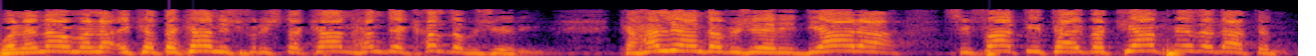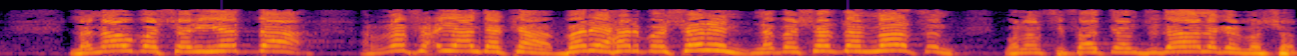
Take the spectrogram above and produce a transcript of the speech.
و لە ناو مەلائکەتەکانیش فریشتەکان هەندێک هەڵ دەبژێری. کە هەلیان دەبژێری دیارە صفاتی تایبەتیان پێدەداتن لە ناو بەشەریەتدا ڕفعیان دەکا بەرێ هەر بەشەرن لە بەشەردا ناچن. بەڵام صفاتیان جدا لەگەر بەشەر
